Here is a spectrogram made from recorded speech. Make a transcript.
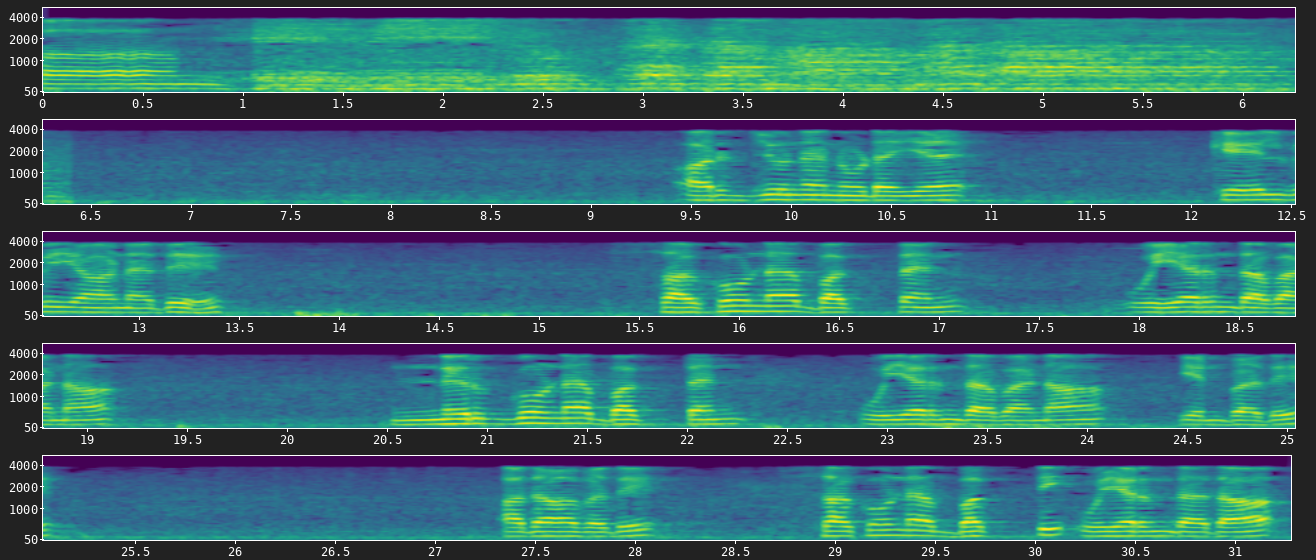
அர்ஜுனனுடைய கேள்வியானது சகுண பக்தன் உயர்ந்தவனா? நிர்குண பக்தன் உயர்ந்தவனா? என்பது அதாவது சகுண பக்தி உயர்ந்ததா?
